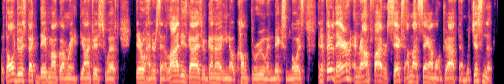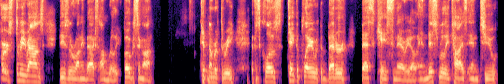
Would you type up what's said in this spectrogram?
With all due respect to Dave Montgomery, D'Andre Swift, Darrell Henderson, a lot of these guys are gonna, you know, come through and make some noise. And if they're there in round five or six, I'm not saying I won't draft them, but just in the first three rounds, these are the running backs I'm really focusing on. Tip number three if it's close, take the player with the better best case scenario. And this really ties into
